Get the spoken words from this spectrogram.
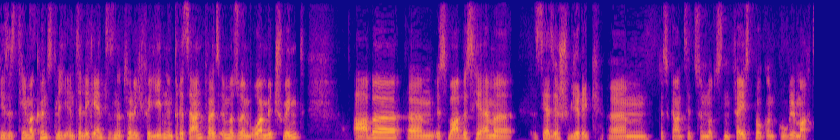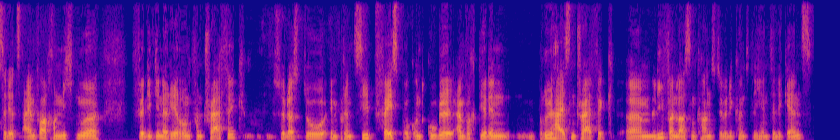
Dieses Thema künstliche Intelligenz ist natürlich für jeden interessant, weil es immer so im Ohr mitschwingt. Aber ähm, es war bisher immer sehr, sehr schwierig, ähm, das Ganze zu nutzen. Facebook und Google macht es jetzt einfach und nicht nur für die Generierung von Traffic, sodass du im Prinzip Facebook und Google einfach dir den brühheißen Traffic ähm, liefern lassen kannst über die künstliche Intelligenz.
